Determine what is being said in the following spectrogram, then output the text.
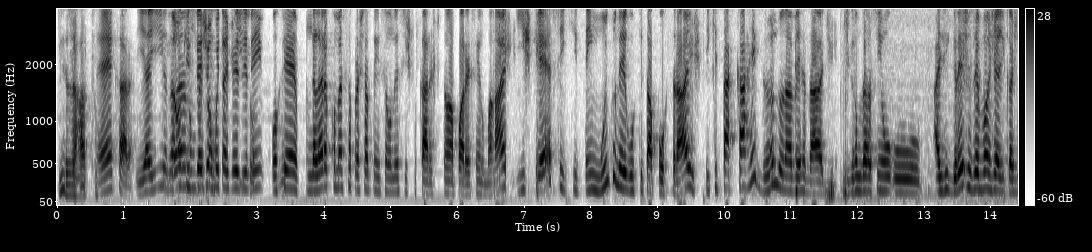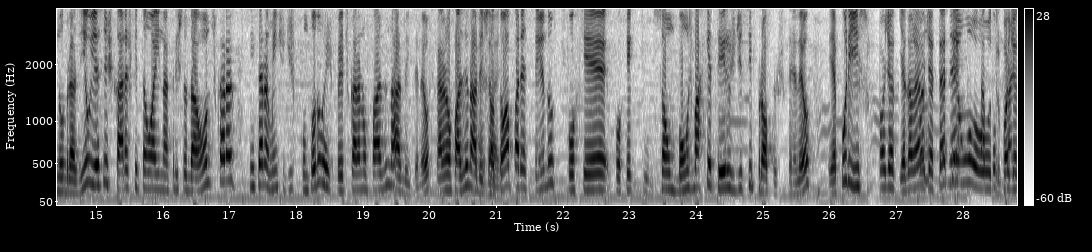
Exato. É, cara. E aí a Não que vai sejam muitas vezes nem- Porque a galera começa a prestar atenção nesses caras que estão aparecendo mais e esquece que tem muito nego que tá por trás e que tá carregando criando, na verdade, digamos assim, o, o- as igrejas evangélicas no Brasil e esses caras que estão aí na crista da onda, os caras, sinceramente, diz- com todo o respeito, os caras não fazem nada, entendeu? Os caras não fazem nada, eles só estão aparecendo porque, porque são bons marqueteiros de si próprios, entendeu? E é por isso. Pode, E a galera pode até ter um ou outro, pode,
